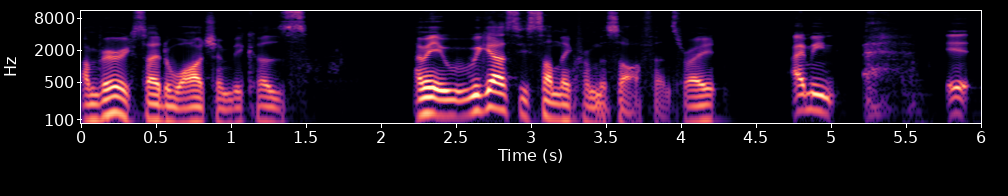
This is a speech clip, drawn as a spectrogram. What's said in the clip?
I'm very excited to watch him because. I mean, we got to see something from this offense, right? I mean, it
